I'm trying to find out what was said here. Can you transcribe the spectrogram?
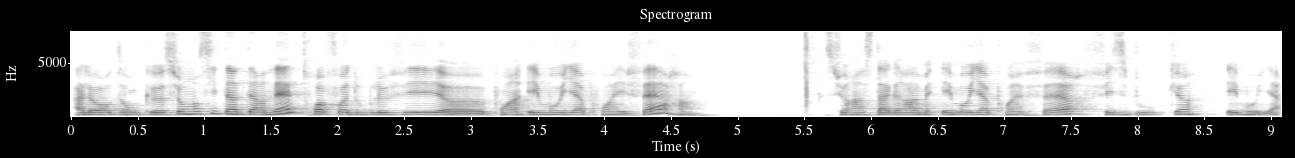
Alors donc, sur mon site internet www.emoya.fr, sur Instagram emoya.fr, Facebook emoya.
